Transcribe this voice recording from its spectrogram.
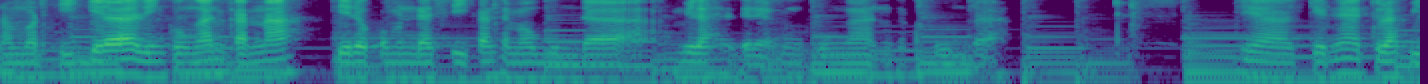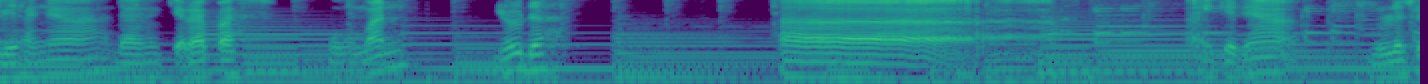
nomor tiga lingkungan karena direkomendasikan sama bunda. Ambil teknik lingkungan kata bunda. Ya akhirnya itulah pilihannya. Dan kira pas pengumuman ya udah. Uh, akhirnya lulus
